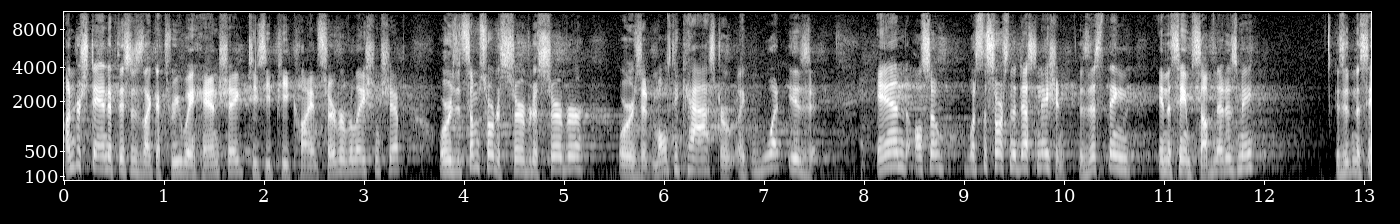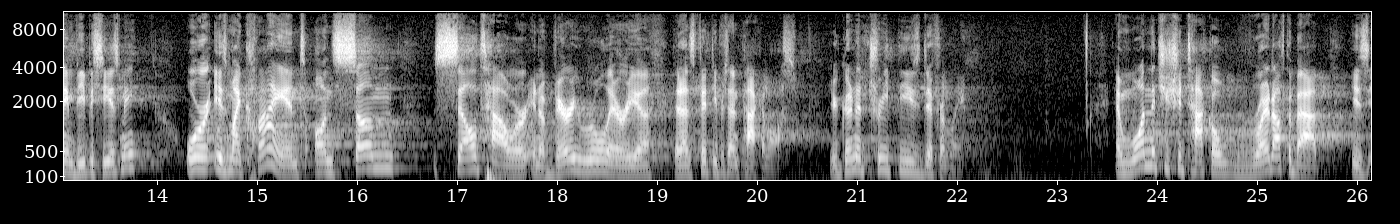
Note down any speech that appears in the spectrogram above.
understand if this is like a three-way handshake, TCP client-server relationship, or is it some sort of server-to-server, or is it multicast, or like what is it? And also, what's the source and the destination? Is this thing in the same subnet as me? Is it in the same VPC as me? Or is my client on some cell tower in a very rural area that has 50% packet loss? You're going to treat these differently. And one that you should tackle right off the bat is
